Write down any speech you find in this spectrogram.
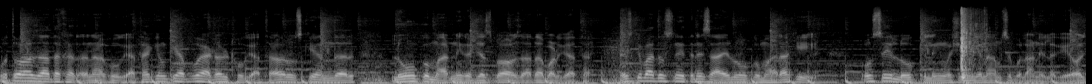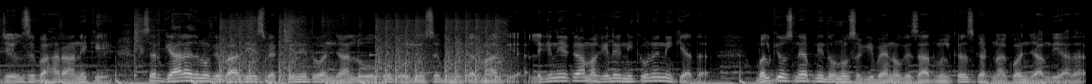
वो तो और ज़्यादा खतरनाक हो गया था क्योंकि अब वो एडल्ट हो गया था और उसके अंदर लोगों को मारने का जज्बा और ज़्यादा बढ़ गया था। इसके बाद उसने इतने सारे लोगों को मारा कि उसे लोग किलिंग मशीन के नाम से बुलाने लगे और जेल से बाहर आने के सिर्फ़ ग्यारह दिनों के बाद ही इस व्यक्ति ने तो अनजान लोगों को गोलियों से भून मार दिया। लेकिन यह काम अकेले निको ने नहीं किया था, बल्कि उसने अपनी दोनों सगी बहनों के साथ मिलकर इस घटना को अंजाम दिया था।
